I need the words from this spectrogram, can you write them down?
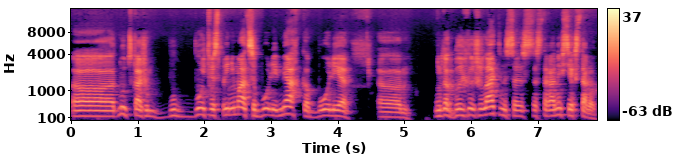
э, ну, скажем, будет восприниматься более мягко, более э, ну так благожелательно со, со стороны всех сторон.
